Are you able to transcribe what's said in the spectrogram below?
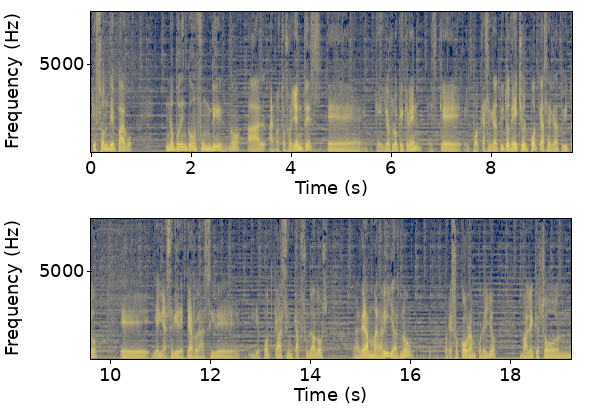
que son de pago no pueden confundir ¿no? Al, a nuestros oyentes, eh, que ellos lo que creen es que el podcast es gratuito. De hecho, el podcast es gratuito eh, y hay una serie de perlas y de, y de podcasts encapsulados, verdaderas maravillas, ¿no? Por eso cobran por ello, ¿vale? Que son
